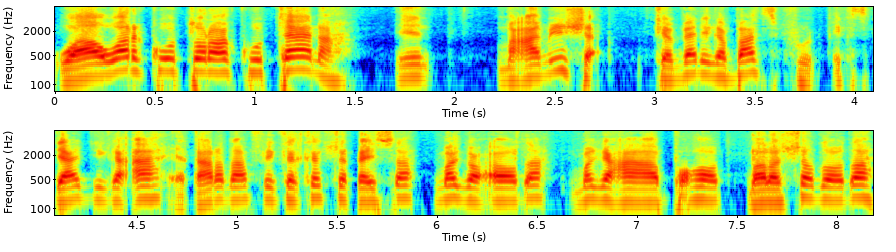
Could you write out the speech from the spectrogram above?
waa war ku tura kuteena in macaamiisha kambaniga baxfood exchangiga ah ee qaaradda afrika ka shaqaysa magacooda magaca aabbahood dhalashadooda.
